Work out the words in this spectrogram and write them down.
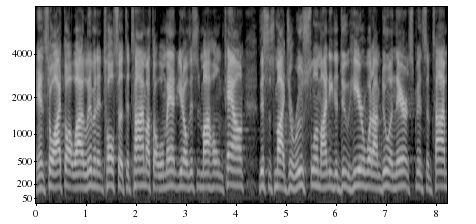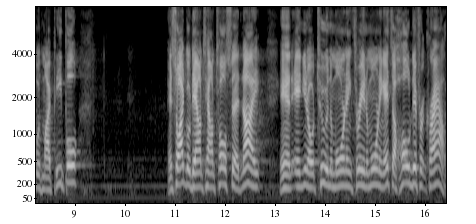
and so I thought, while living in Tulsa at the time, I thought, well, man, you know, this is my hometown. This is my Jerusalem. I need to do here what I'm doing there and spend some time with my people. And so I'd go downtown Tulsa at night, and, and you know, two in the morning, three in the morning, it's a whole different crowd.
